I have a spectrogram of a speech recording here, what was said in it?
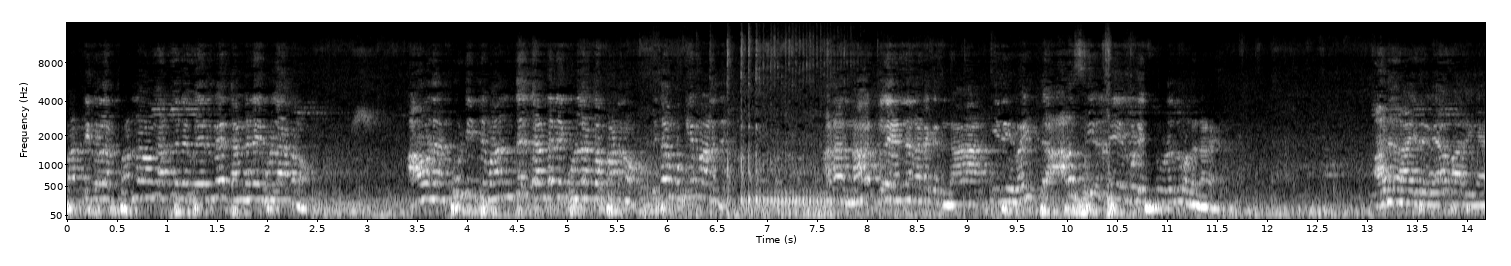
பர்டிகுலர் பண்ணவங்க அத்தனை பேருமே தண்டனைக்கு உள்ளாக்கணும் அவனை கூட்டிட்டு வந்து தண்டனைக்கு உள்ளாக்கப்படணும் இதுதான் முக்கியமானது. ஆனா நாட்டுல என்ன நடக்குதுன்னா இதை வைத்து அரசியல் செய்யக்கூடிய சூழல் ஒண்ணு நடக்குது. அணு ஆயுத வியாபாரிங்க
